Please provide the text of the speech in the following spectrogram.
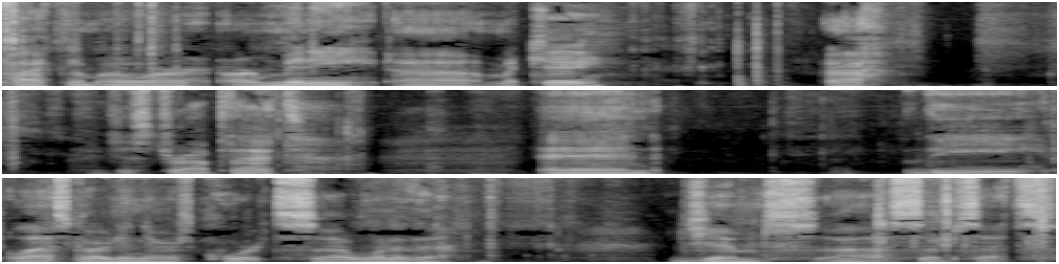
Pack number, oh, our, our mini uh, McKay. Ah, just drop that. And the last card in there is Quartz, uh, one of the gems uh, subsets.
